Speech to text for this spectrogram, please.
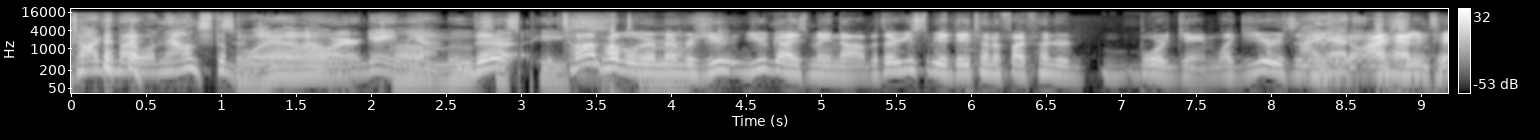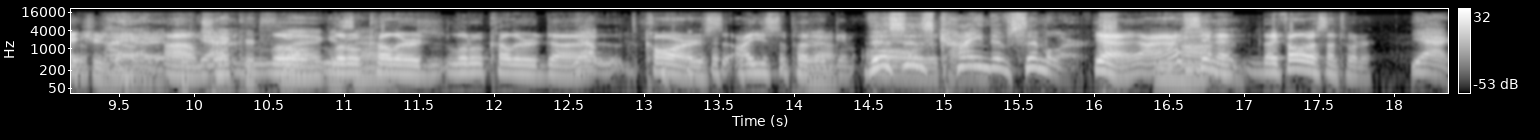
talking about. We'll announce the, So pl- the our game. Tom yeah, moves There, his piece Tom probably to the remembers. You you guys may not, but there used to be a Daytona 500 board game like years and I years had ago. it. I I've had seen pictures of it. Um, The checkered little flag is little out. colored little colored uh, cars. I used to play Yeah. that game. this all is kind of similar. Yeah, I, I've seen Um, it. They follow us on Twitter. Yeah,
